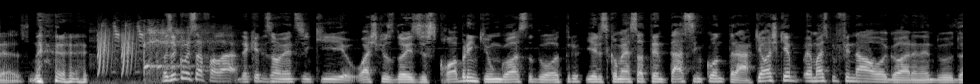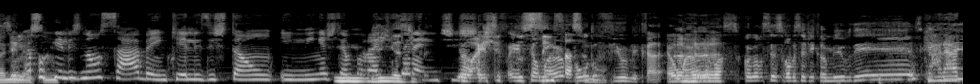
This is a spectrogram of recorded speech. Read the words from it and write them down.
entre aspas. Mas eu começar a falar daqueles momentos em que eu acho que os dois descobrem que um gosta do outro e eles começam a tentar se encontrar. Que eu acho que é, é mais pro final agora, né? Do, do Sim. anime. É assim. porque eles não sabem que eles estão em linhas temporais linhas diferentes. Eu acho esse, isso esse é o maior bom do filme, cara. É o Aham. maior negócio. Quando você descobre, você fica, meu Deus, Caraca.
